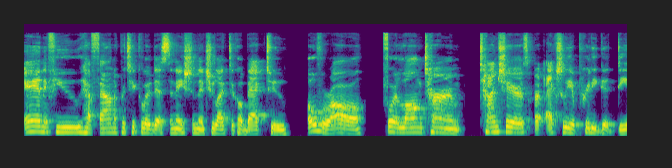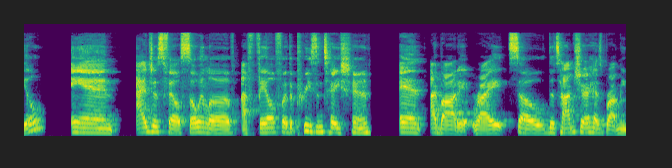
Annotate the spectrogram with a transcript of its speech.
and if you have found a particular destination that you like to go back to, overall, for long term, timeshares are actually a pretty good deal. And I just fell so in love. I fell for the presentation and I bought it, right? So the timeshare has brought me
